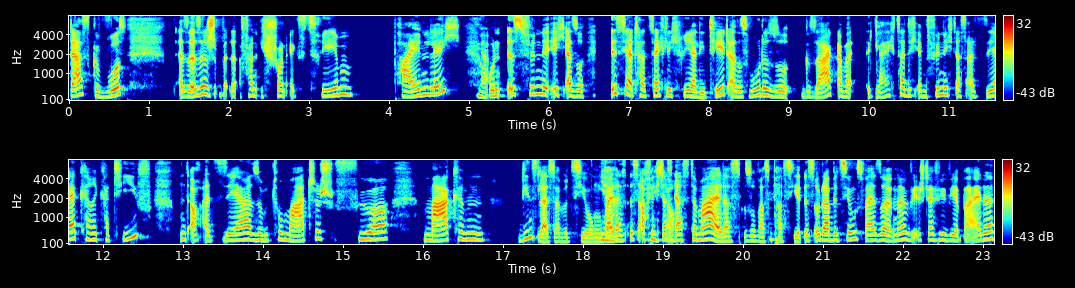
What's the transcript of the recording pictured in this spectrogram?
das gewusst. Also es ist, fand ich schon extrem peinlich ja. und ist, finde ich, also ist ja tatsächlich Realität, also es wurde so gesagt, aber gleichzeitig empfinde ich das als sehr karikativ und auch als sehr symptomatisch für Marken. Dienstleisterbeziehungen, ja, weil das ist auch nicht das auch. erste Mal, dass sowas passiert ist. Oder beziehungsweise, ne, Steffi, wir beide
